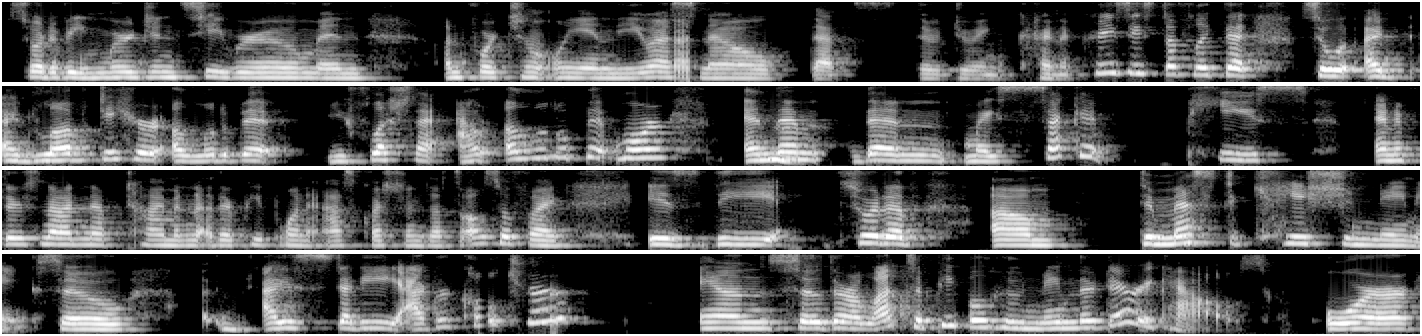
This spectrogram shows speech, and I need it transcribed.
sort of emergency room. And unfortunately, in the US now, that's they're doing kind of crazy stuff like that. So I'd, I'd love to hear a little bit you flesh that out a little bit more and hmm. then then my second piece and if there's not enough time and other people want to ask questions that's also fine is the sort of um, domestication naming so i study agriculture and so there are lots of people who name their dairy cows or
